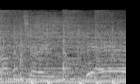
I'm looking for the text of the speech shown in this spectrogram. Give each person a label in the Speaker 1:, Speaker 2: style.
Speaker 1: I'm taking. Yeah.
